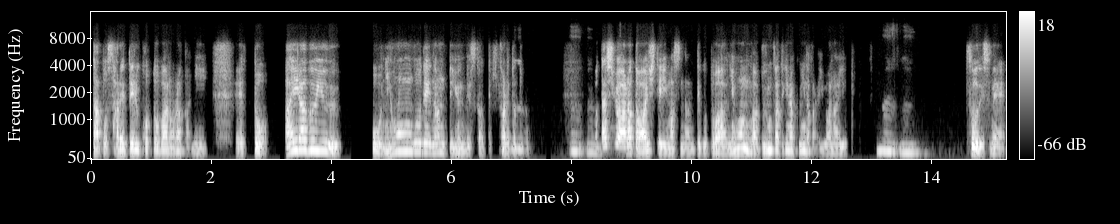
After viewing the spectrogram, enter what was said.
たとされてる言葉の中に、えっと、I love you を日本語で何て言うんですかって聞かれたとき、うんうん私はあなたを愛していますなんてことは、日本は文化的な国だから言わないよと。うんうんそうですね。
